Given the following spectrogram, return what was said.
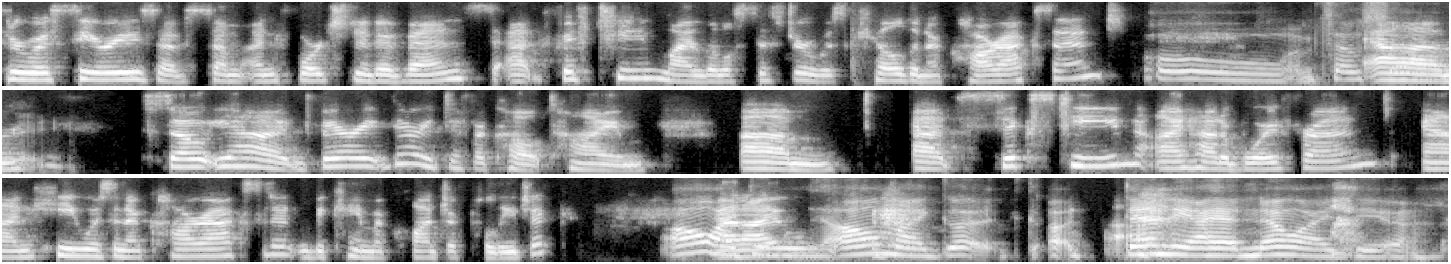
through a series of some unfortunate events. At 15, my little sister was killed in a car accident. Oh, I'm so um, sorry. Um, so, yeah, very, very difficult time. Um, at 16, I had a boyfriend and he was in a car accident and became a quadriplegic. Oh, and I, did, I oh my good, Danny, I had no idea.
